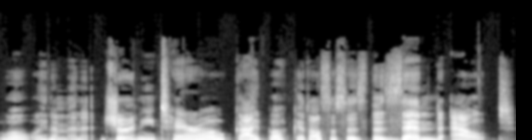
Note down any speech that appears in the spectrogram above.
Well, wait a minute. Journey Tarot Guidebook. It also says the Zenned Out.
